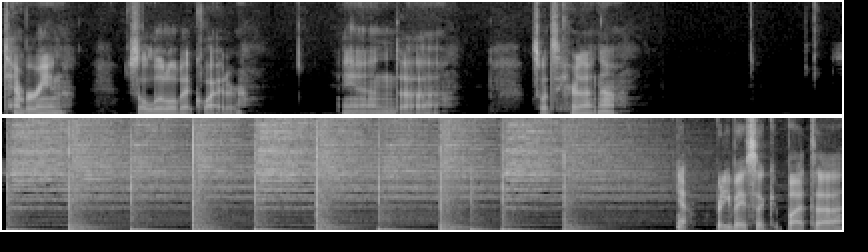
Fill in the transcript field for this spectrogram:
tambourine just a little bit quieter. And uh, so let's hear that now. Yeah, pretty basic, but uh,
